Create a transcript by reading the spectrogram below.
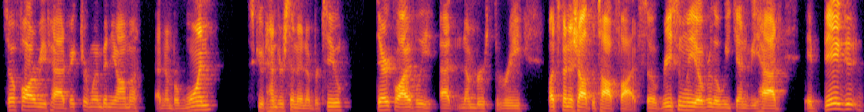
So far, we've had Victor Wembanyama at number one, Scoot Henderson at number two, Dereck Lively at number three. Let's finish out the top five. So recently, over the weekend, we had a big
